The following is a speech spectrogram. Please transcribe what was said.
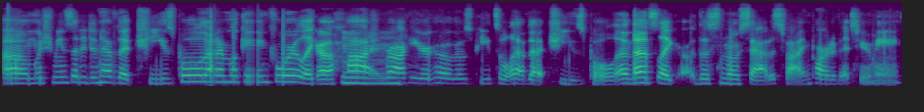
um, which means that it didn't have that cheese pull that I'm looking for. Like a hot Mm. Rocky Rococo's pizza will have that cheese pull, and that's like the most satisfying part of it to me.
